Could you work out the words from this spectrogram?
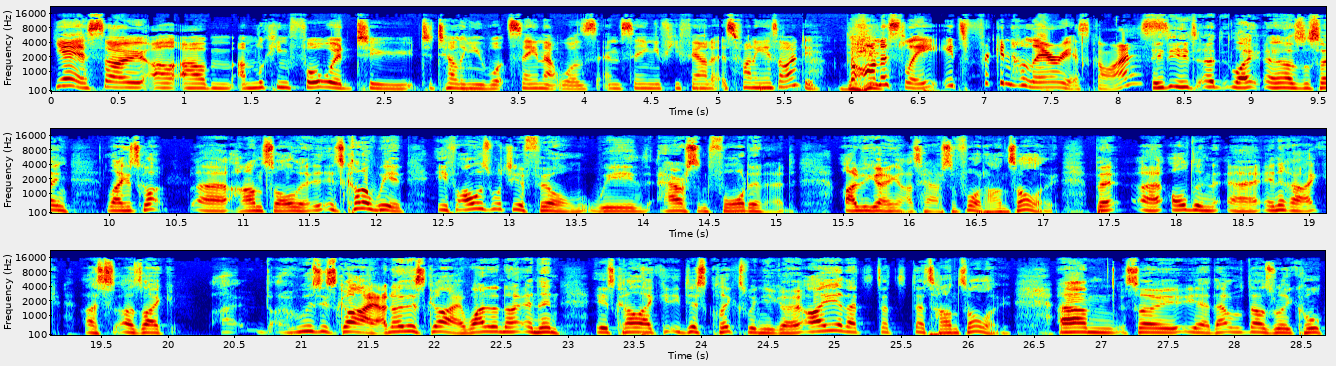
yeah, so I'll, um, I'm looking forward to, to telling you what scene that was and seeing if you found it as funny as I did. But honestly, it's freaking hilarious, guys. It, uh, like, and as I was saying, like it's got uh, Han Solo. It's kind of weird. If I was watching a film with Harrison Ford in it, I'd be going, "Oh, it's Harrison Ford, Han Solo." But uh, Alden uh, Ehrenreich, I, I was like, I, "Who is this guy? I know this guy. Why don't I?" And then it's kind of like it just clicks when you go, "Oh yeah, that's that's that's Han Solo." Um, so yeah, that was that was really cool.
